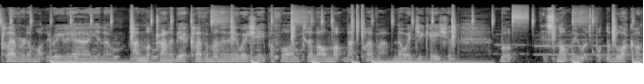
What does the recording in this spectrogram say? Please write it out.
cleverer than what they really are. You know, I'm not trying to be a clever man in any way, shape, or form because I know I'm not that clever, no education. But it's not me what's put the block on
